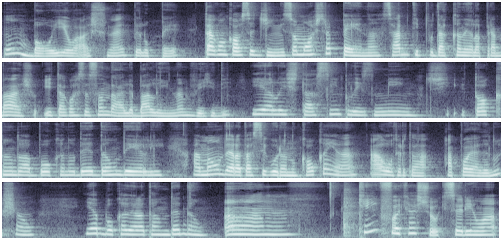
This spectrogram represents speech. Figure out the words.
Um boy, eu acho, né, pelo pé tá com a calça jeans, só mostra a perna, sabe? Tipo, da canela para baixo. E tá com essa sandália balina verde. E ela está simplesmente tocando a boca no dedão dele. A mão dela tá segurando um calcanhar, a outra tá apoiada no chão. E a boca dela tá no dedão. Hum, quem foi que achou que seria uma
